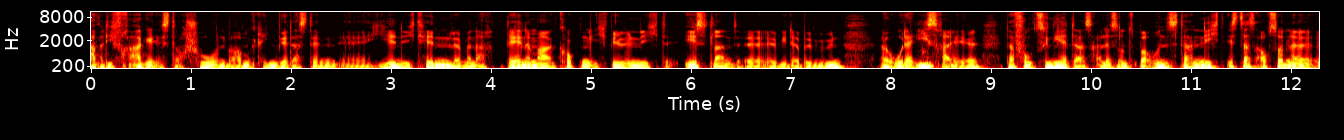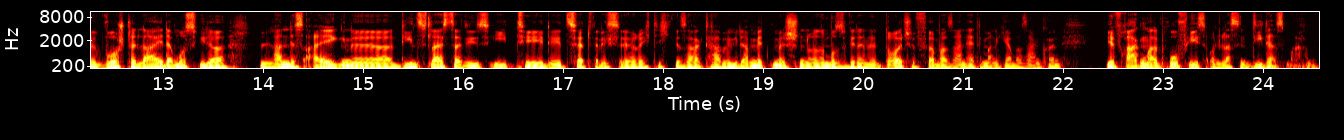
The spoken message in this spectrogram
Aber die Frage ist doch schon, warum kriegen wir das denn äh, hier nicht hin, wenn wir nach Dänemark gucken? Ich will nicht Estland äh, wieder bemühen äh, oder mhm. Israel. Da funktioniert das alles und bei uns dann nicht. Ist das auch so eine äh, Wurstelei? Da muss wieder landeseigene Dienstleister, dieses ITDZ, wenn ich es äh, richtig gesagt habe, wieder mitmischen. Also muss es wieder eine deutsche Firma sein. Hätte man nicht aber sagen können, wir fragen mal Profis und lassen die das machen.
